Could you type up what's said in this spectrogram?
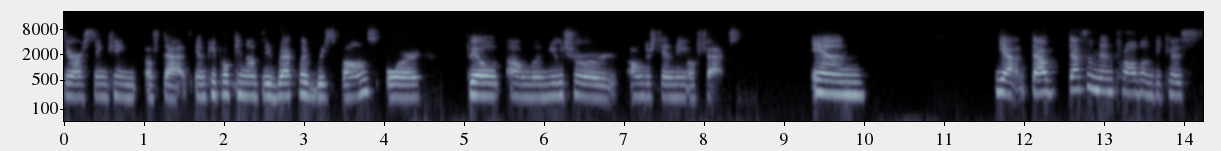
they are thinking of that and people cannot directly respond or build on the mutual understanding of facts and yeah that that's the main problem because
